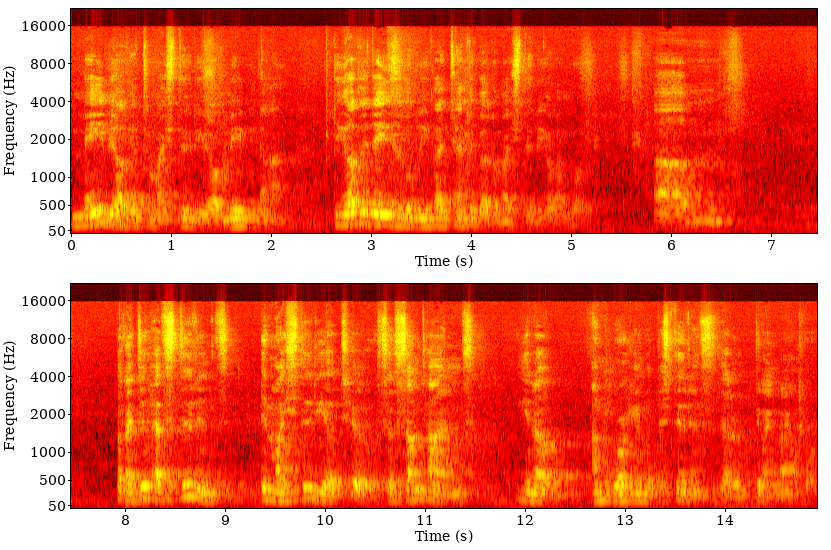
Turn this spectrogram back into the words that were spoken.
Maybe I'll get to my studio, maybe not. The other days of the week I tend to go to my studio and work. Um, but I do have students in my studio too. So sometimes, you know, I'm working with the students that are doing my own work.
